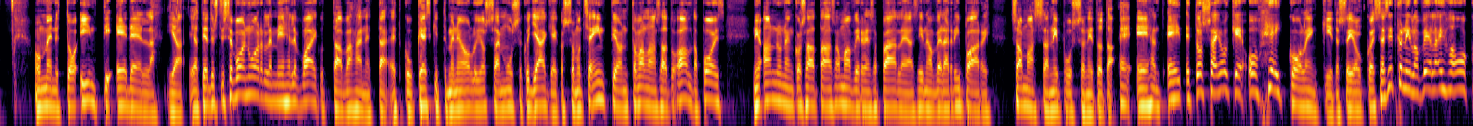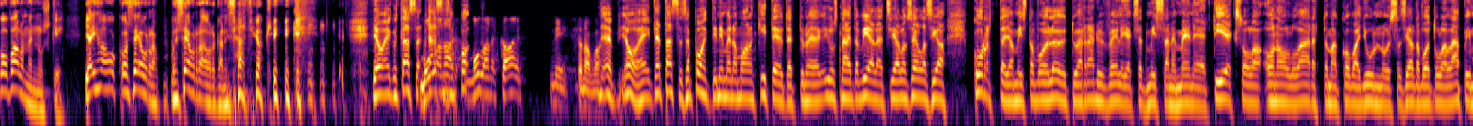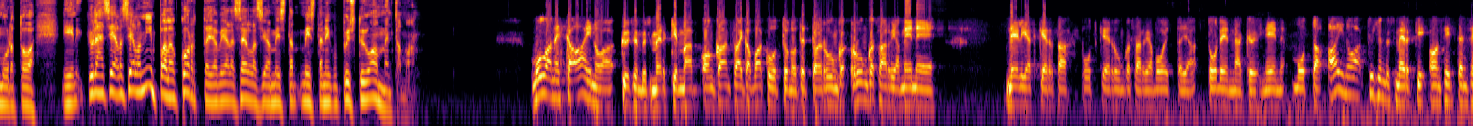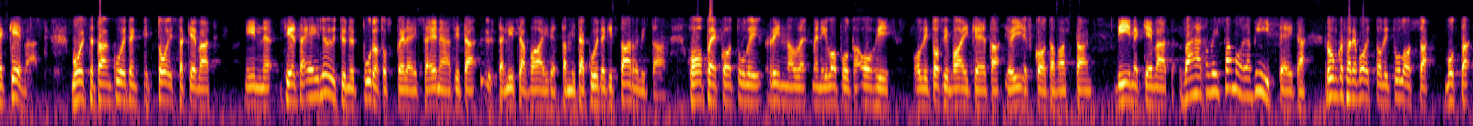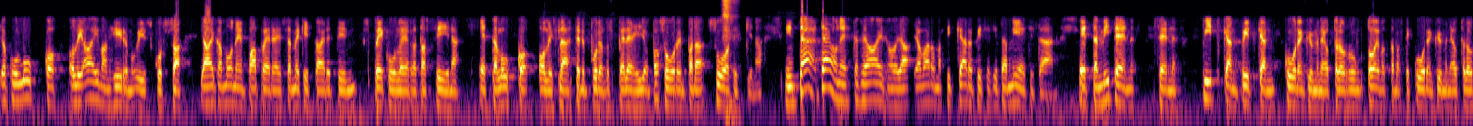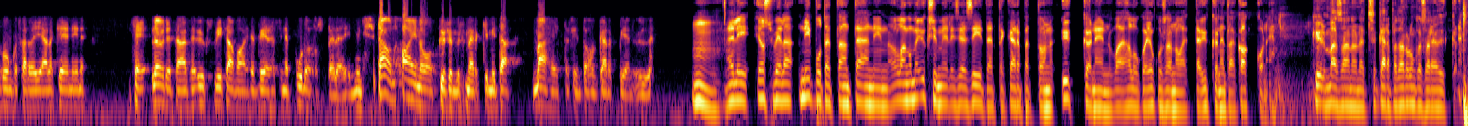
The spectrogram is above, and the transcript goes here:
on mennyt tuo intti edellä. Ja, ja tietysti se voi nuorelle miehelle vaikuttaa vähän, että, että kun keskittyminen on ollut jossain muussa kuin jääkiekossa, mutta se intti on tavallaan saatu alta pois, niin Annunen kun saa taas oman vireensä päälle ja siinä on vielä Ripaari samassa nipussa, niin tota, e, eihän, ei, tuossa ei oikein ole heikkoa lenkkiä tässä joukkoissa. Ja sitten kun niillä on vielä ihan ok valmennus, valmennuskin. Ja ihan ok seura, seuraorganisaatiokin. Joo, eikö tässä... Mulla, tässä on, se po- mulla on ehkä aina... Niin, sano vaan. Ne, joo, hei, te, tässä se pointti nimenomaan kiteytettynä ja just näitä vielä, että siellä on sellaisia kortteja, mistä voi löytyä rädyn veljekset, missä ne menee. Tieksola on ollut äärettömän kova junnuissa, sieltä voi tulla läpimurtoa. Niin kyllähän siellä, siellä on niin paljon kortteja vielä sellaisia, mistä, mistä niin pystyy ammentamaan. Mulla on ehkä ainoa kysymysmerkki. Mä oon kanssa aika vakuuttunut, että toi runko, runkosarja menee neljäs kerta putkeen runkosarja voittaja todennäköinen, mutta ainoa kysymysmerkki on sitten se kevät. Muistetaan kuitenkin toista kevät, niin sieltä ei löytynyt pudotuspeleissä enää sitä yhtä lisävaihdetta, mitä kuitenkin tarvitaan. HPK tuli rinnalle, meni lopulta ohi, oli tosi vaikeaa jo IFKta vastaan viime kevät. Vähän oli samoja viitteitä. Runkosarjan voitto oli tulossa, mutta joku lukko oli aivan hirmuiskussa ja aika monen papereissa mekin taidettiin spekuleerata siinä, että lukko olisi lähtenyt pudotuspeleihin jopa suurimpana suosikkina. Niin tämä on ehkä se ainoa ja, ja varmasti kärpissä sitä mietitään, että miten sen pitkän, pitkän 60 ottelun, toivottavasti 60 ottelun runkosarjan jälkeen, niin se löydetään se yksi lisävaihe vielä sinne pudotuspeleihin. Niin tämä on ainoa kysymysmerkki, mitä mä heittäisin tuohon kärppien ylle. Mm, eli jos vielä niputetaan tämä, niin ollaanko me yksimielisiä siitä, että kärpät on ykkönen vai haluuko joku sanoa, että ykkönen tai kakkonen? Kyllä mä sanon, että se kärpät on runkosarja ykkönen.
